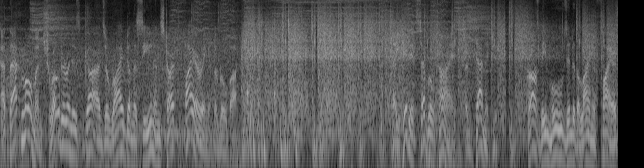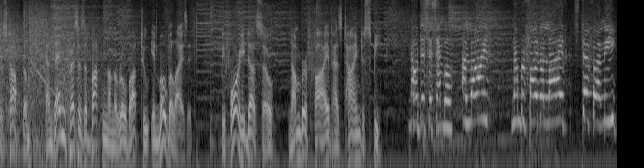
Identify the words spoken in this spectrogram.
At that moment, Schroeder and his guards arrived on the scene and start firing at the robot. They hit it several times and damage it. Crosby moves into the line of fire to stop them and then presses a button on the robot to immobilize it. Before he does so, number five has time to speak. Now disassemble. Alive. Number five alive. Stephanie.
